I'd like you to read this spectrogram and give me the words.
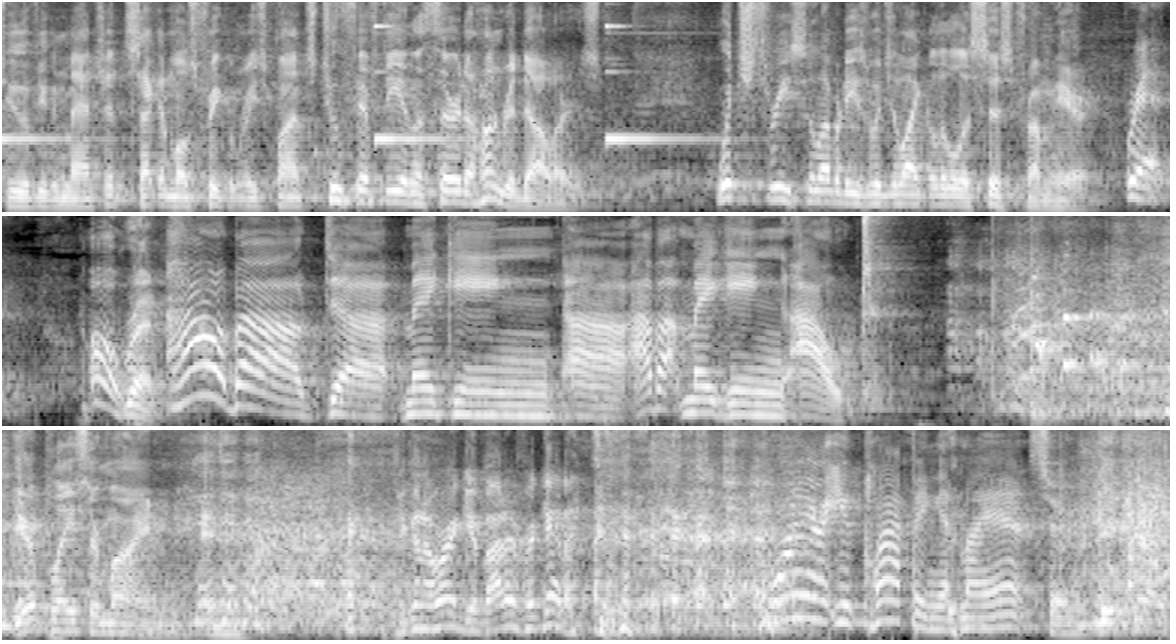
too if you can match it. Second most frequent response, 250, and the third, $100. Which three celebrities would you like a little assist from here? Brett. Oh, Brett. how about uh, making, uh, how about making out? Your place or mine? if you're going to argue about it, forget it. Why aren't you clapping at my answer? Because.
